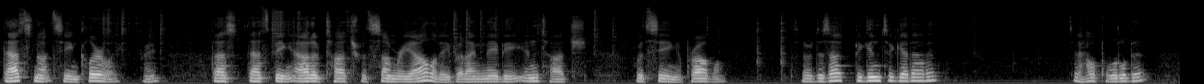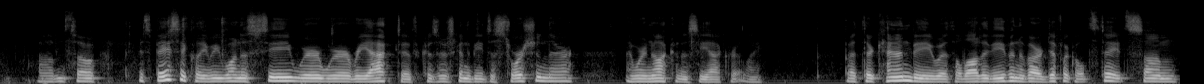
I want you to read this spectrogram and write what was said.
That's not seeing clearly, right? That's, that's being out of touch with some reality, but I may be in touch with seeing a problem. So does that begin to get at it? To help a little bit? Um, so it's basically we want to see where we're reactive because there's going to be distortion there and we're not going to see accurately. But there can be, with a lot of even of our difficult states, some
